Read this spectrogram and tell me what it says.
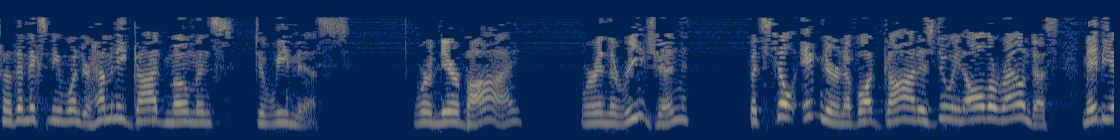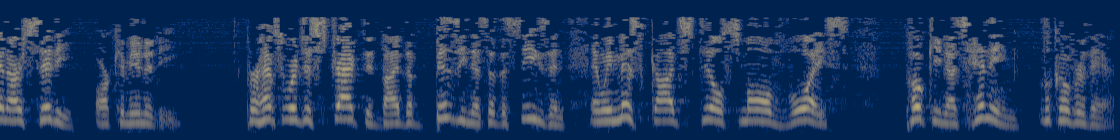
So that makes me wonder how many God moments do we miss? We're nearby, we're in the region, but still ignorant of what God is doing all around us, maybe in our city or community. Perhaps we're distracted by the busyness of the season and we miss God's still small voice poking us, hinting, look over there.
